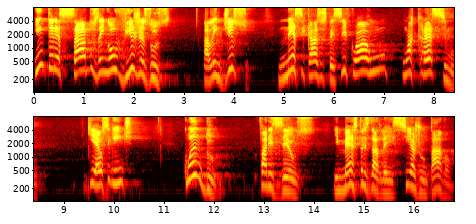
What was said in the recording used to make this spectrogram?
interessados em ouvir Jesus. Além disso, nesse caso específico, há um, um acréscimo, que é o seguinte: quando fariseus e mestres da lei se ajuntavam,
